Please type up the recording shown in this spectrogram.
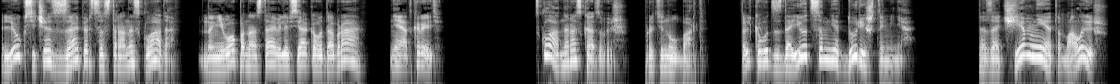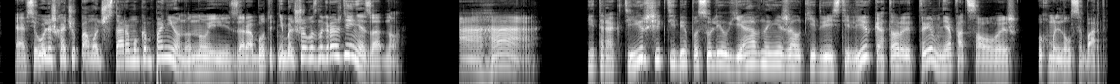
Люк сейчас заперт со стороны склада, На него понаставили всякого добра, не открыть. Складно рассказываешь, протянул Барт. Только вот сдается мне, дуришь ты меня. Да зачем мне это, малыш? Я всего лишь хочу помочь старому компаньону, ну и заработать небольшое вознаграждение заодно. Ага. И трактирщик тебе посулил явно не жалкие 200 лир, которые ты мне подсовываешь, ухмыльнулся Барт.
